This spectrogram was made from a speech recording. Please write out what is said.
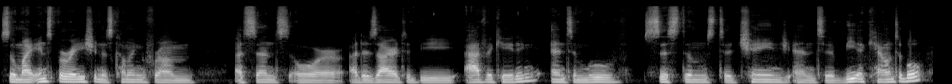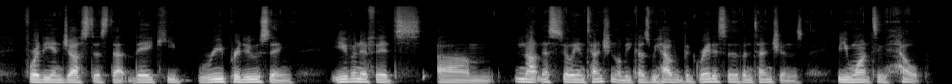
So my inspiration is coming from a sense or a desire to be advocating and to move systems to change and to be accountable for the injustice that they keep reproducing, even if it's um, not necessarily intentional, because we have the greatest of intentions. We want to help.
